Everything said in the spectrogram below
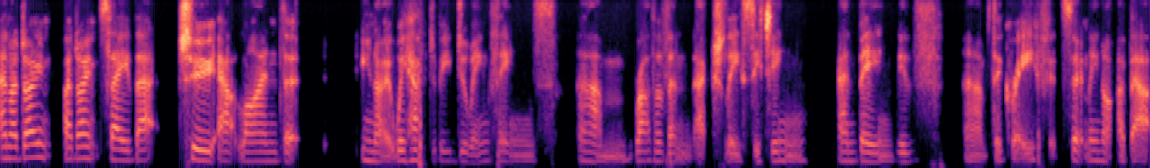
and I don't I don't say that to outline that you know we have to be doing things um, rather than actually sitting and being with um, the grief. It's certainly not about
